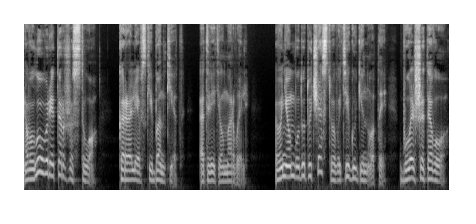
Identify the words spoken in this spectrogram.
В Лувре торжество, королевский банкет, ответил Марвель. В нем будут участвовать и гугеноты. Больше того,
